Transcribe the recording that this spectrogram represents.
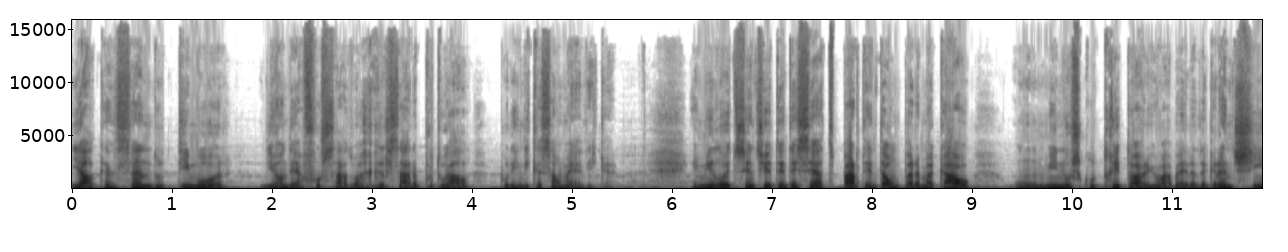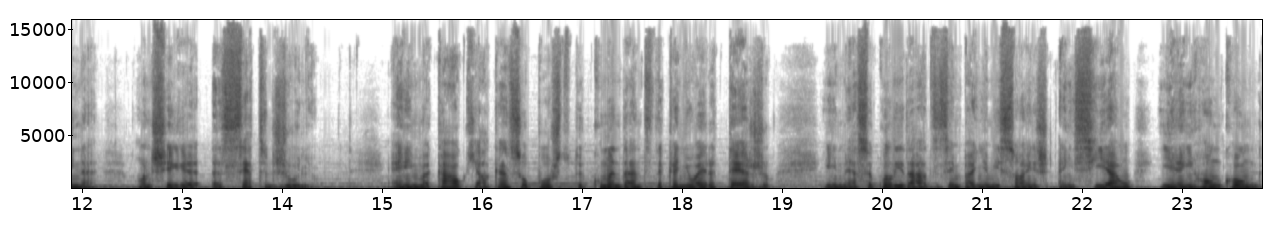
e alcançando Timor, de onde é forçado a regressar a Portugal por indicação médica. Em 1887 parte então para Macau, um minúsculo território à beira da Grande China, onde chega a 7 de julho. É em Macau que alcança o posto de comandante da canhoeira Tejo e nessa qualidade desempenha missões em Sião e em Hong Kong,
